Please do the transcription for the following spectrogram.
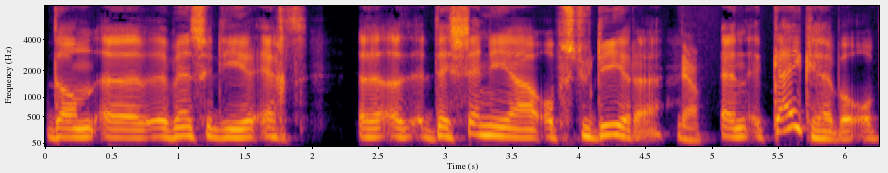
dan uh, mensen die hier echt eh, decennia op studeren. Ja. En kijk hebben op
